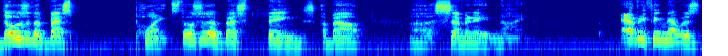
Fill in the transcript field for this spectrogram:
those are the best points. Those are the best things about uh, seven, eight, nine. Everything that was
